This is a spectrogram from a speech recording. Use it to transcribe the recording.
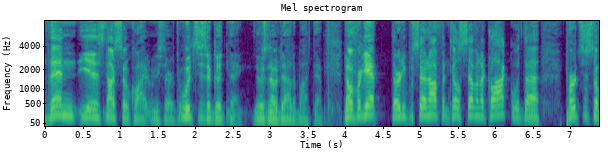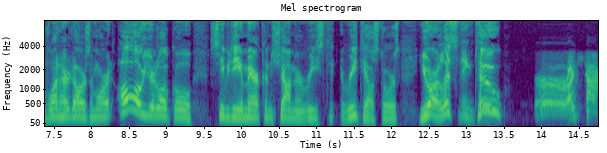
then yeah, it's not so quiet and reserved, which is a good thing. There's no doubt about that. Don't forget, 30% off until 7 o'clock with a purchase of $100 or more at all your local CBD American Shaman re- retail stores. You are listening to Crunch time.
